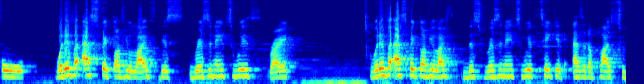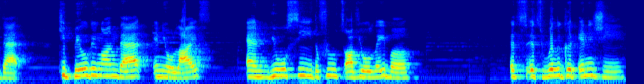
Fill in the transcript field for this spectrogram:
for whatever aspect of your life this resonates with, right? Whatever aspect of your life this resonates with, take it as it applies to that. Keep building on that in your life, and you will see the fruits of your labor. It's it's really good energy.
